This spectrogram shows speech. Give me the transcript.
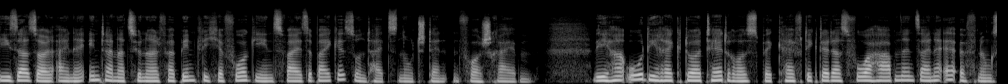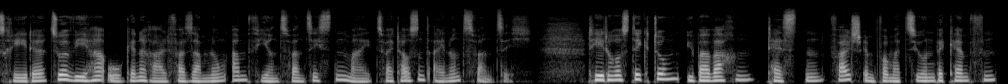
Dieser soll eine international verbindliche Vorgehensweise bei Gesundheitsnotständen vorschreiben. WHO-Direktor Tedros bekräftigte das Vorhaben in seiner Eröffnungsrede zur WHO-Generalversammlung am 24. Mai 2021. Tedros Diktum Überwachen, Testen, Falschinformationen bekämpfen,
